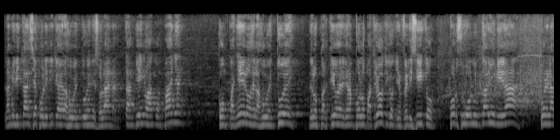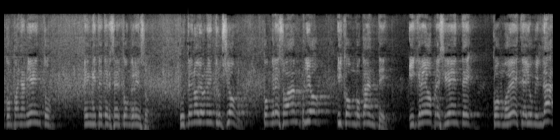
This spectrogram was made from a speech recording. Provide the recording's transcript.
la militancia política de la juventud venezolana. También nos acompañan compañeros de las juventudes de los partidos del Gran Polo Patriótico, a quien felicito por su voluntad y unidad por el acompañamiento en este tercer Congreso. Usted nos dio una instrucción, Congreso amplio y convocante. Y creo, presidente, con modestia y humildad,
